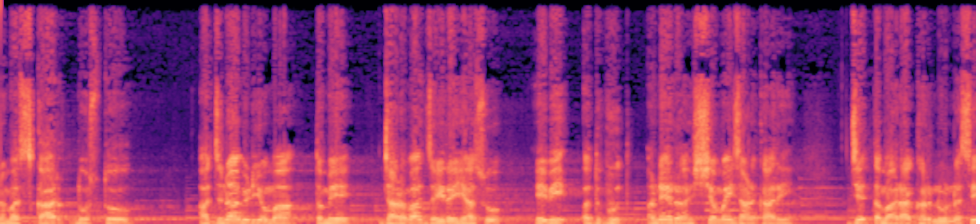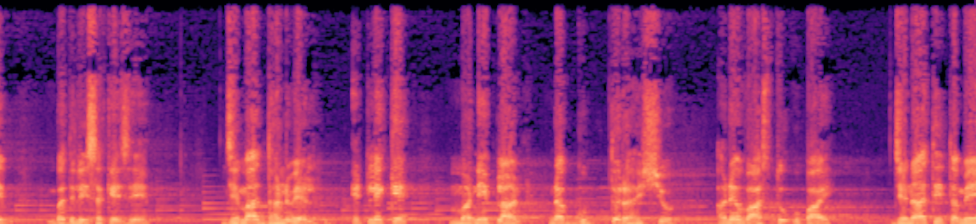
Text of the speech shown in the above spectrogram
નમસ્કાર દોસ્તો. આજના વિડીયોમાં તમે જાણવા જઈ રહ્યા છો એવી અદ્ભુત અને રહસ્યમય જાણકારી જે તમારા ઘરનું નસીબ બદલી શકે છે. જેમાં ધનવેલ એટલે કે મની પ્લાન્ટના ગુપ્ત રહસ્યો અને વાસ્તુ ઉપાય જેનાથી તમે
